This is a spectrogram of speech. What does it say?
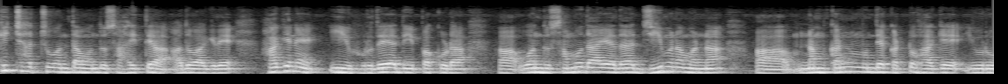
ಕಿಚ್ಚು ಹಚ್ಚುವಂಥ ಒಂದು ಸಾಹಿತ್ಯ ಅದು ಆಗಿದೆ. ಹಾಗೆಯೇ ಈ ಹೃದಯ ದೀಪ ಕೂಡ ಒಂದು ಸಮುದಾಯದ ಜೀವನವನ್ನು ನಮ್ಮ ಕಣ್ಣು ಮುಂದೆ ಕಟ್ಟು ಹಾಗೆ ಇವರು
